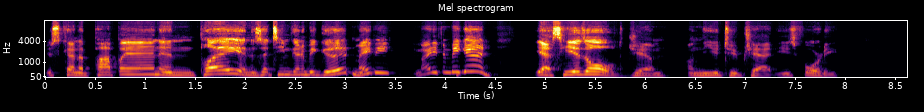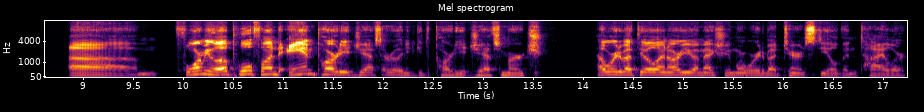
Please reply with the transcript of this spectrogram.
just kind of pop in and play? And is that team going to be good? Maybe. It might even be good. Yes, he is old, Jim, on the YouTube chat. He's 40 um, formula, pool fund, and party at Jeff's. I really need to get the party at Jeff's merch. How worried about the O line are you? I'm actually more worried about Terence Steele than Tyler.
